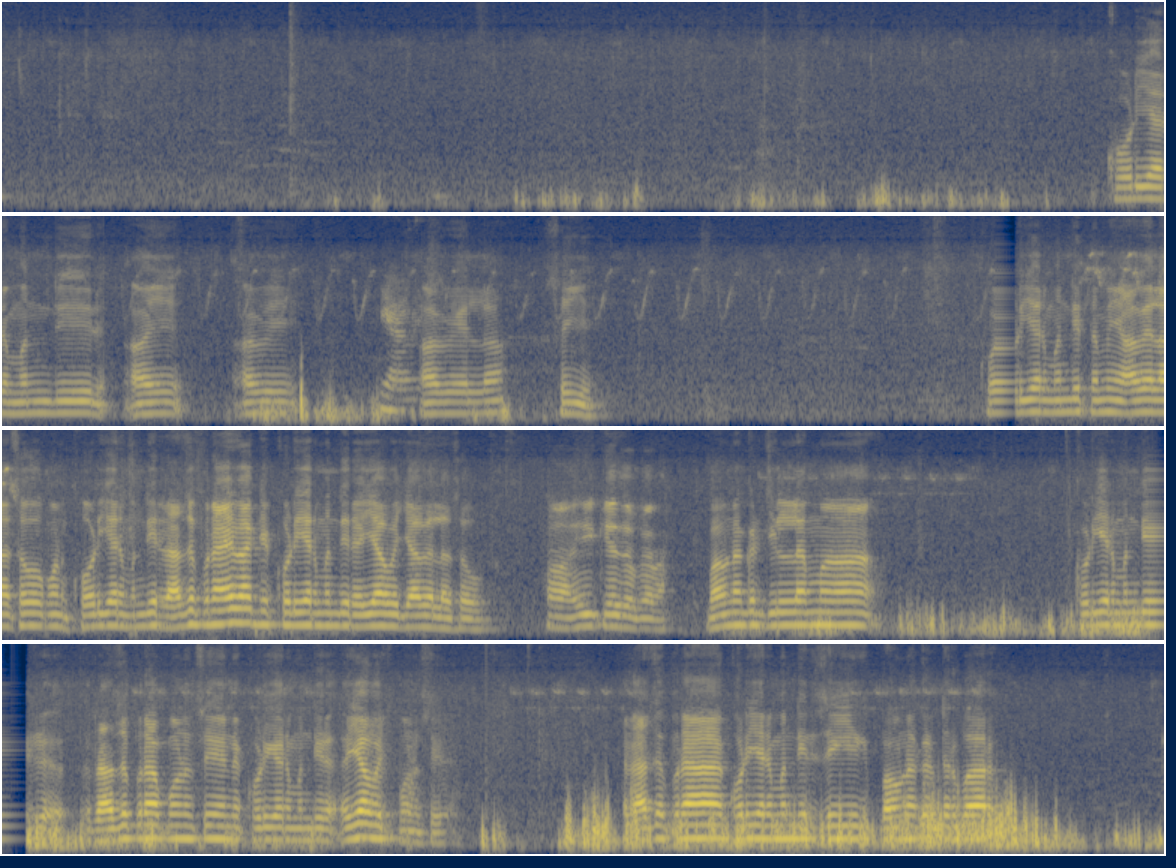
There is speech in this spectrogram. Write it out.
ખોડિયાર મંદિર આવે આવેલા છીએ ખોડિયાર મંદિર તમે આવેલા છો પણ ખોડિયાર મંદિર રાજપુરા આવ્યા કે ખોડિયાર મંદિર અહીંયા જ આવેલા છો? હા એ કહેજો પેલા ભાવનગર જિલ્લામાં ખોડિયાર મંદિર રાજપરા પણ છે અને ખોડિયાર મંદિર અયાવજ પણ છે. રાજપરા ખોડિયાર મંદિર છે એ ભાવનગર દરબાર.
